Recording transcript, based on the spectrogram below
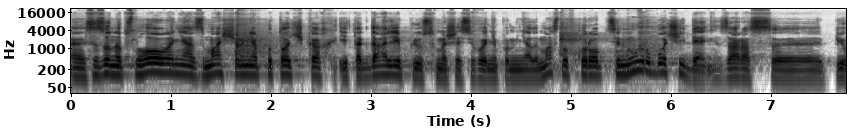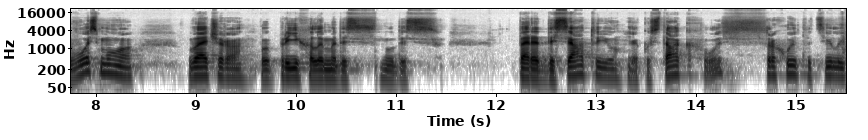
е, сезонне обслуговування, змащування по точках і так далі. Плюс ми ще сьогодні поміняли масло в коробці. Ну, робочий день. Зараз е, пів восьмого вечора. Приїхали ми десь, ну, десь перед десятою, якось так. Ось рахуйте цілий,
